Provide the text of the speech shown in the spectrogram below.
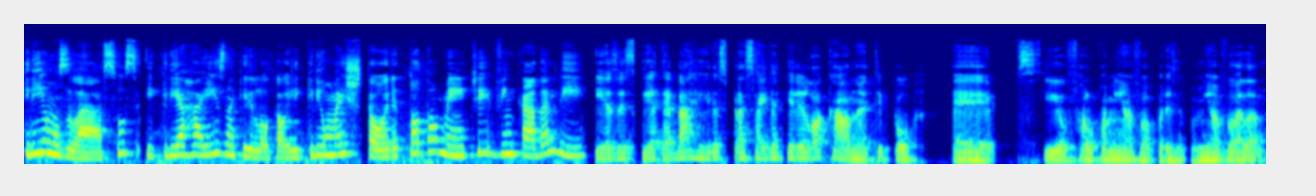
cria uns laços e cria raiz naquele local. Ele cria uma história totalmente vincada ali. E às vezes cria até barreiras para sair daquele local, né? Tipo, é, se eu falo com a minha avó, por exemplo, minha avó ela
